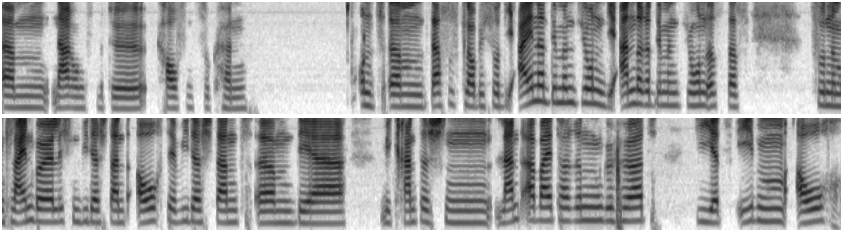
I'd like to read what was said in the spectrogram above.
ähm, Nahrungsmittel kaufen zu können. Und ähm, das ist, glaube ich, so die eine Dimension. Die andere Dimension ist, dass zu einem kleinbäuerlichen Widerstand auch der Widerstand ähm, der migrantischen Landarbeiterinnen gehört, die jetzt eben auch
